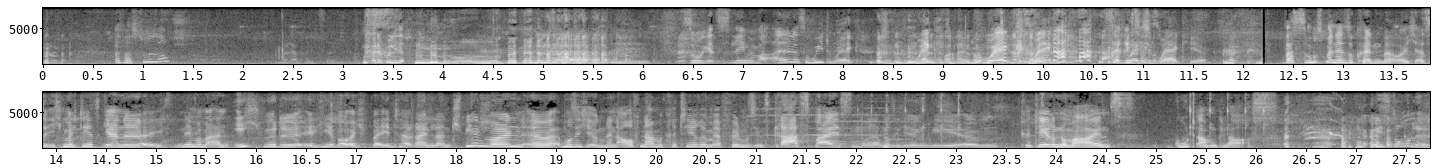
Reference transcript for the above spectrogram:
Was machst du so? Bei der Polizei. Bei der Polizei. so, jetzt legen wir mal all das Weed weg. Wack vor allem. Wack, wack. Das ist ja richtig wack hier. Was muss man denn so können bei euch? Also ich möchte jetzt gerne, ich nehme mal an, ich würde hier bei euch bei Inter Rheinland spielen wollen. Äh, muss ich irgendein Aufnahmekriterium erfüllen? Muss ich ins Gras beißen oder muss ich irgendwie... Ähm, Kriterium Nummer eins, gut am Glas. Pistole.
